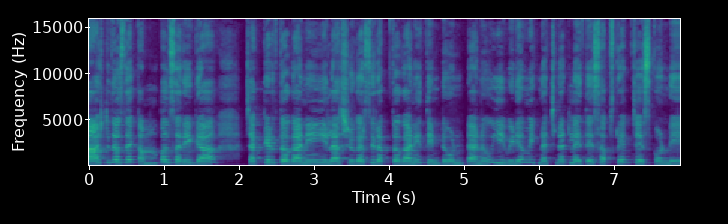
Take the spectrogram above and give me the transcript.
లాస్ట్ దోశ కంపల్సరీగా చక్కెరతో కానీ ఇలా షుగర్ సిరప్తో కానీ తింటూ ఉంటాను. ఈ వీడియో మీకు నచ్చినట్లయితే సబ్స్క్రైబ్ చేసుకోండి.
